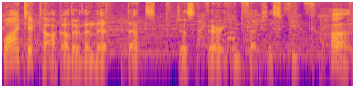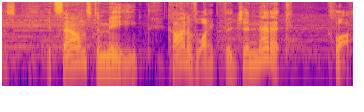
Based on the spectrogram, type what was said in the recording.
Why TikTok, other than that that's just very infectious? Because it sounds to me kind of like the genetic clock.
